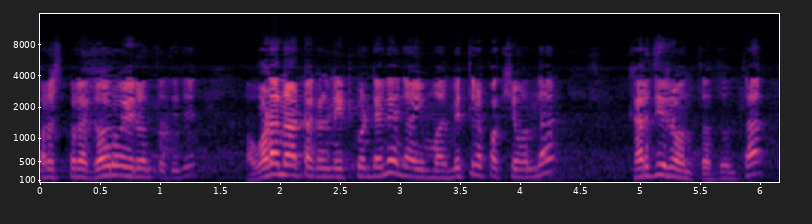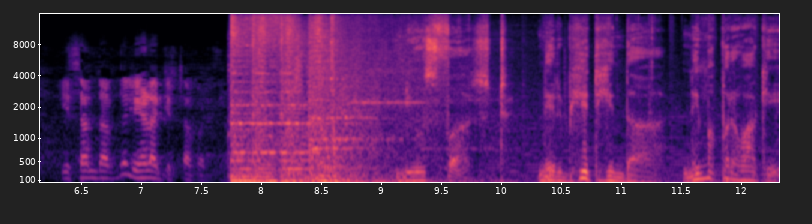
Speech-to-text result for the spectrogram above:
ಪರಸ್ಪರ ಗೌರವ ಇರುವಂಥದ್ದಿದೆ ಒಡನಾಟಗಳನ್ನ ಇಟ್ಕೊಂಡೇನೆ ನಾವು ಮಿತ್ರ ಪಕ್ಷವನ್ನ ಕರೆದಿರುವಂತದ್ದು ಅಂತ ಈ ಸಂದರ್ಭದಲ್ಲಿ ಹೇಳಕ್ ಇಷ್ಟಪಡ್ತೀನಿ. ನ್ಯೂಸ್ ಫಸ್ಟ್ ನಿರ್ಭೀತಿಯಿಂದ ನಿಮ್ಮ ಪರವಾಗಿ.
